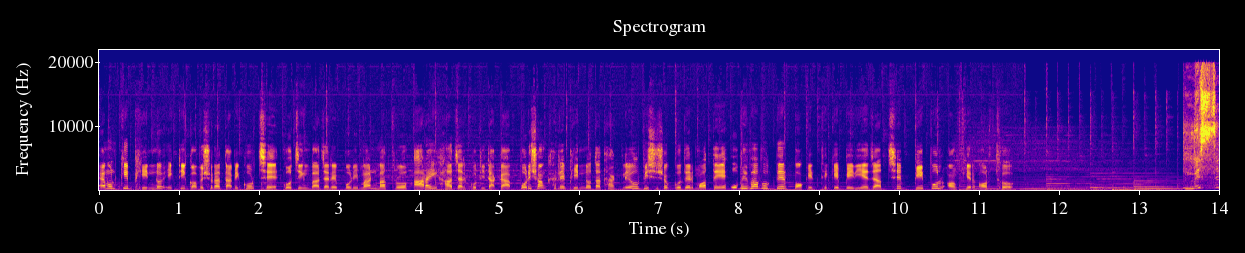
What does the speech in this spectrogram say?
এমনকি ভিন্ন একটি গবেষণা দাবি করছে কোচিং বাজারের পরিমাণ মাত্র আড়াই হাজার কোটি টাকা পরিসংখ্যানে ভিন্নতা থাকলেও বিশেষজ্ঞদের মতে অভিভাবকদের পকেট থেকে বেরিয়ে যাচ্ছে বিপুল অঙ্কের অর্থ Mr.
